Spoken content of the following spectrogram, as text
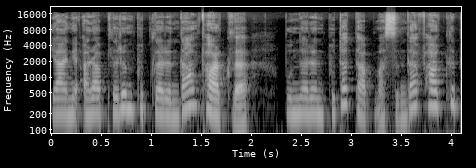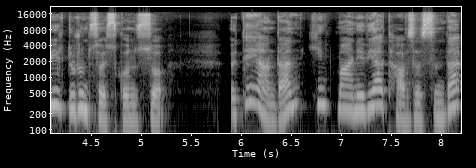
Yani Arapların putlarından farklı. Bunların puta tapmasında farklı bir durum söz konusu. Öte yandan Hint maneviyat havzasında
